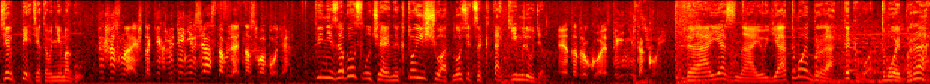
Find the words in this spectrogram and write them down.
Терпеть этого не могу. Ты же знаешь, таких людей нельзя оставлять на свободе. Ты не забыл случайно, кто еще относится к таким людям? Это другое, ты не такой. Да, я знаю, я твой брат. Так вот, твой брат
